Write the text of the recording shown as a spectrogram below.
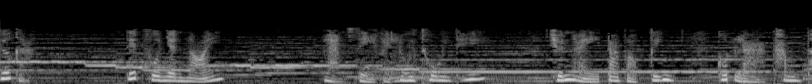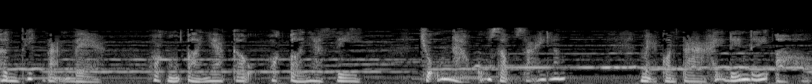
trước à? Tiết phu nhân nói, làm gì phải lôi thôi thế? Chuyến này ta vào kinh, cốt là thăm thân thích bạn bè, hoặc ở nhà cậu, hoặc ở nhà gì. Chỗ nào cũng rộng rãi lắm. Mẹ con ta hãy đến đấy ở.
